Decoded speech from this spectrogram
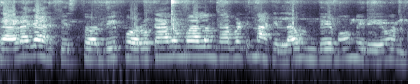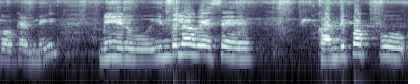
తేడాగా అనిపిస్తోంది. పూర్వకాలం వాళ్ళం కాబట్టి నాకు ఇలా ఉందేమో మీరు ఏమనుకోకండి మీరు ఇందులో వేసే కందిపప్పు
